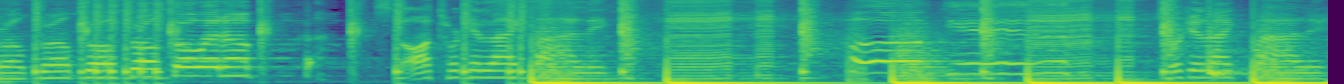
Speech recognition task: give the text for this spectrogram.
Throw, throw, throw, throw, throw it up. Start twerking like Miley. Oh yeah. Twerking like Miley.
